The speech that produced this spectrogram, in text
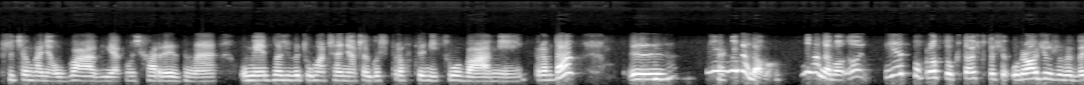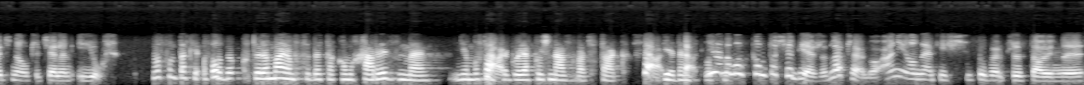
przyciągania uwagi, jakąś charyzmę, umiejętność wytłumaczenia czegoś prostymi słowami, prawda? Y, Mhm. Nie, nie wiadomo, nie wiadomo. No, jest po prostu ktoś, kto się urodził, żeby być nauczycielem i już. No są takie osoby, które mają w sobie taką charyzmę, nie można Tak. tego jakoś nazwać, tak. Tak, jeden tak. Nie sposób. wiadomo skąd to się bierze, dlaczego. Ani on jakiś super przystojny,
